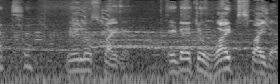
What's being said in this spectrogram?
আচ্ছা। ইয়েলো স্পাইডার এটা হচ্ছে হোয়াইট স্পাইডার।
